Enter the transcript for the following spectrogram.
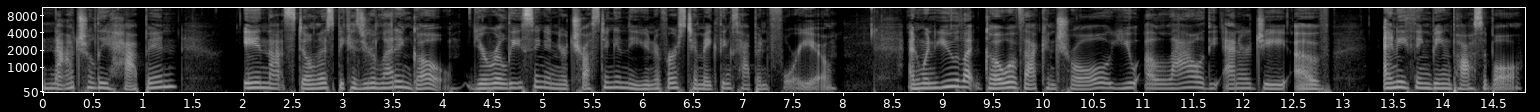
naturally happen in that stillness because you're letting go. You're releasing and you're trusting in the universe to make things happen for you. And when you let go of that control, you allow the energy of anything being possible.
